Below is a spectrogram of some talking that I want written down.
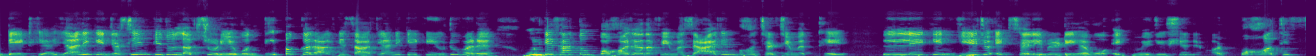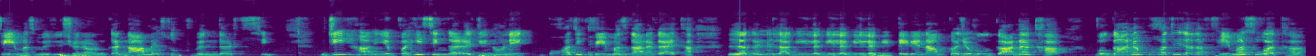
डेट किया? यानी कि जसलीन की जो लव स्टोरी है, वो दीपक कलाल के साथ, यानी कि एक यूट्यूबर है, उनके साथ तो बहुत ज़्यादा फ़ेमस है। आए दिन बहुत चर्चे में थे। लेकिन ये जो एक सेलिब्रिटी है, वो एक म्यूजिशियन है और बहुत ही फ़ेमस म्यूजिशियन है और उनका नाम है सुखविंदर सिंह। जी हाँ ये वही सिंगर है जिन्होंने एक बहुत ही फ़ेमस गाना गाया था। लगन लगी लगी लगी लगी, तेरे नाम का जो वो गाना था वो गाना बहुत ही ज़्यादा फ़ेमस हुआ था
